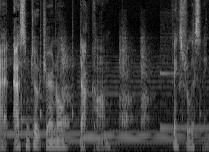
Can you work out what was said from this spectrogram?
at asymptotejournal.com. Thanks for listening.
